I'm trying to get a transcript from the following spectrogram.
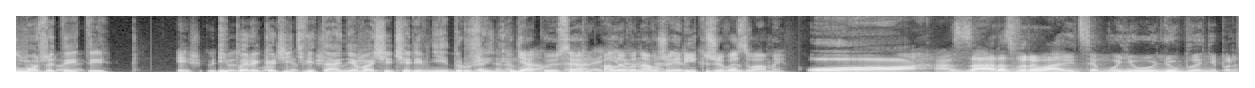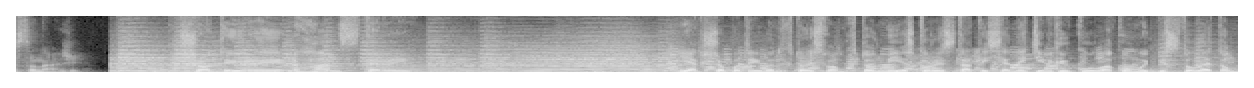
Можете йти. І перекажіть вітання вашій чарівній дружині. Дякую, сер, але вона вже рік живе з вами. О, а зараз вириваються мої улюблені персонажі. Чотири ганстери. Якщо потрібен хтось вам, хто вміє скористатися не тільки кулаком і пістолетом,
